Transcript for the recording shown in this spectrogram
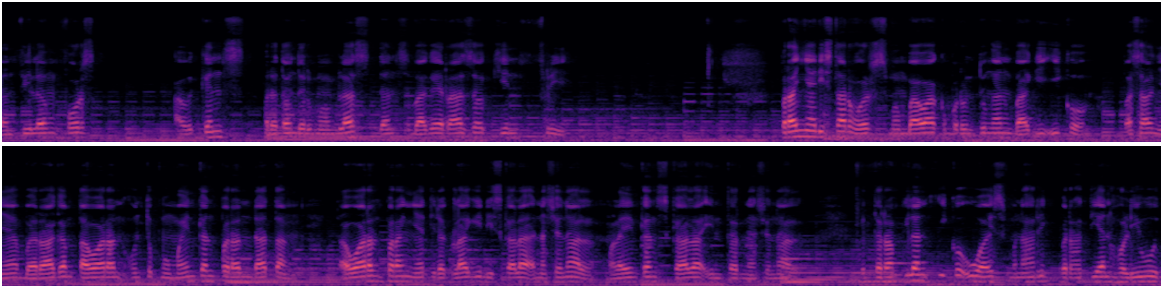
dan film Force Awakens pada tahun 2015 dan sebagai Razo Kin Free. Perannya di Star Wars membawa keberuntungan bagi Iko. Pasalnya, beragam tawaran untuk memainkan peran datang. Tawaran perangnya tidak lagi di skala nasional, melainkan skala internasional. Keterampilan Iko Uwais menarik perhatian Hollywood.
